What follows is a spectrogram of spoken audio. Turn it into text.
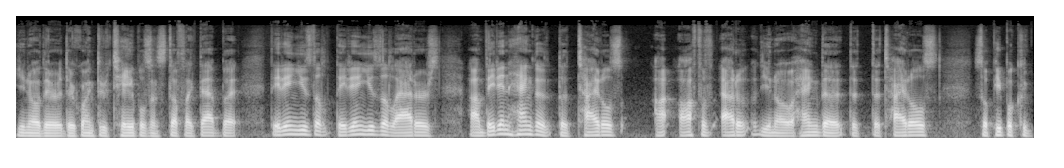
you know they're they're going through tables and stuff like that. But they didn't use the they didn't use the ladders. Um, they didn't hang the the titles off of out of you know hang the, the the titles so people could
